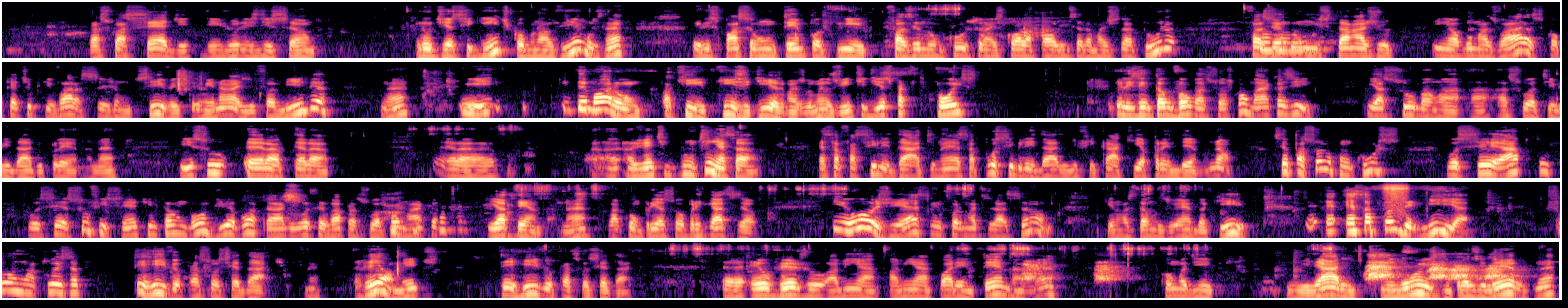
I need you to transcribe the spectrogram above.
para sua sede de jurisdição no dia seguinte, como nós vimos, né? Eles passam um tempo aqui fazendo um curso na Escola Paulista da Magistratura, fazendo uhum. um estágio em algumas varas, qualquer tipo de varas, sejam cíveis, criminais, de família, né? E e demoram aqui 15 dias, mais ou menos 20 dias, para que depois eles então vão às suas comarcas e, e assumam a, a, a sua atividade plena. Né? Isso era. era, era a, a, gente não tinha essa, essa facilidade, né? essa possibilidade de ficar aqui aprendendo. Não. Você passou no concurso, você é apto você é suficiente, então bom dia, boa tarde, você vá para a sua comarca e atenda, né? Vai cumprir a sua obrigação. E hoje, essa informatização que nós estamos vendo aqui, é, essa pandemia foi uma coisa terrível para a sociedade, né? realmente terrível para a sociedade. É, eu vejo a minha, a minha quarentena né, como a de milhares, milhões de brasileiros, né?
